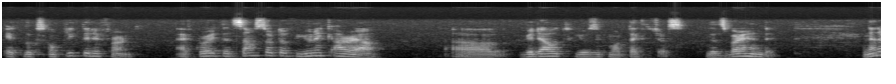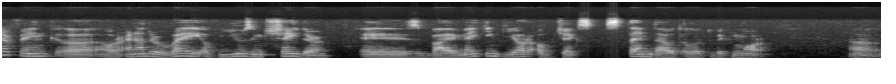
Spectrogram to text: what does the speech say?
it looks completely different I've created some sort of unique area uh, without using more textures. That's very handy. Another thing uh, or another way of using shader is by making your objects stand out a little bit more. Uh,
